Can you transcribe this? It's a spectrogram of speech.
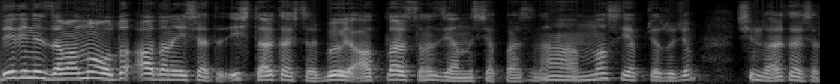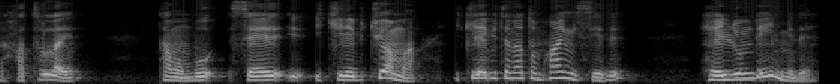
Dediğiniz zaman ne oldu? Adana işareti. İşte arkadaşlar böyle atlarsanız yanlış yaparsınız. Ha, nasıl yapacağız hocam? Şimdi arkadaşlar hatırlayın. Tamam bu S 2 ile bitiyor ama 2 ile biten atom hangisiydi? Helyum değil miydi?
